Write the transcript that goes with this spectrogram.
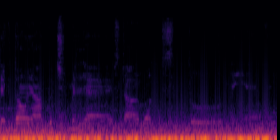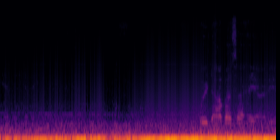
देखता हूँ यहाँ कुछ मिल जाए स्टार तो नहीं है नहीं है नहीं है नहीं है, नहीं है। कोई ढाबा सा है यार ये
